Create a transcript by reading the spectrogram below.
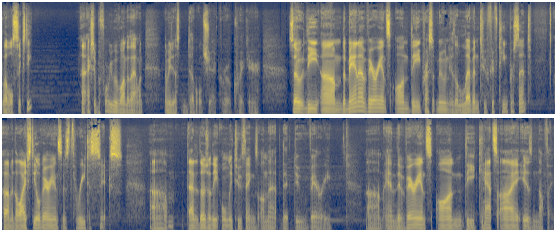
level 60. Uh, actually, before we move on to that one, let me just double check real quick here. So the um, the mana variance on the Crescent Moon is 11 to 15 percent, um, and the lifesteal variance is three to six. Um, that those are the only two things on that that do vary. Um, and the variance on the cat's eye is nothing.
